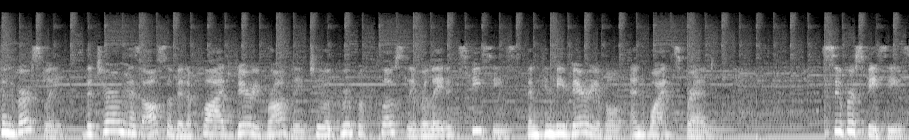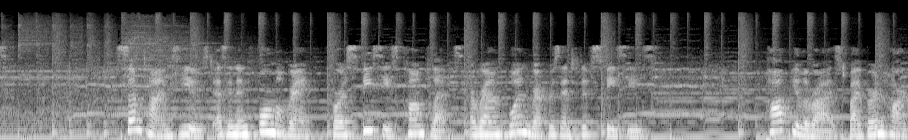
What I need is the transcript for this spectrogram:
Conversely, the term has also been applied very broadly to a group of closely related species that can be variable and widespread. Superspecies Sometimes used as an informal rank for a species complex around one representative species. Popularized by Bernhard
